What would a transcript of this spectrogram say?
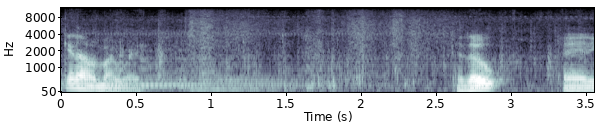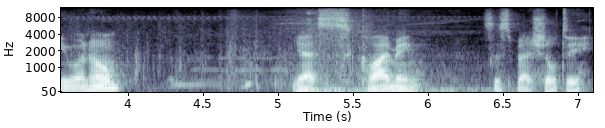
get out of my way. Hello? Anyone home? Yes, climbing. It's a specialty.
